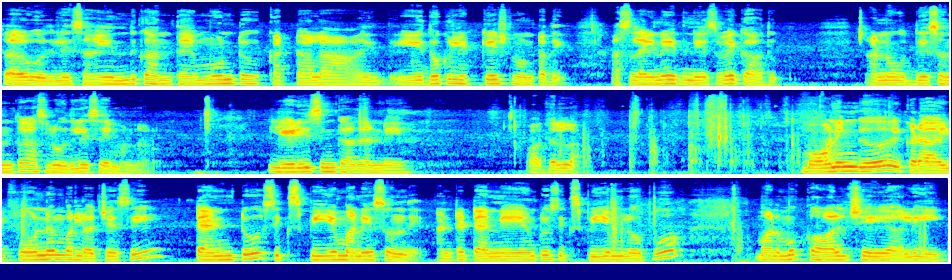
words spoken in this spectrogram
సరే వదిలేసా. ఎందుకు అంత అమౌంట్ కట్టాలా? ఏదో ఒక లిటికేషన్ ఉంటుంది. అసలు అయినా ఇది నిజమే కాదు అన్న ఉద్దేశంతో అసలు వదిలేసేయమన్నారు. లేడీస్ని కాదండి వదల్లా. మార్నింగ్ ఇక్కడ ఈ ఫోన్ నెంబర్లు వచ్చేసి టెన్ టు సిక్స్ పిఎం అనేసి ఉంది. అంటే ten AM to six PM లోపు మనము కాల్ చేయాలి.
